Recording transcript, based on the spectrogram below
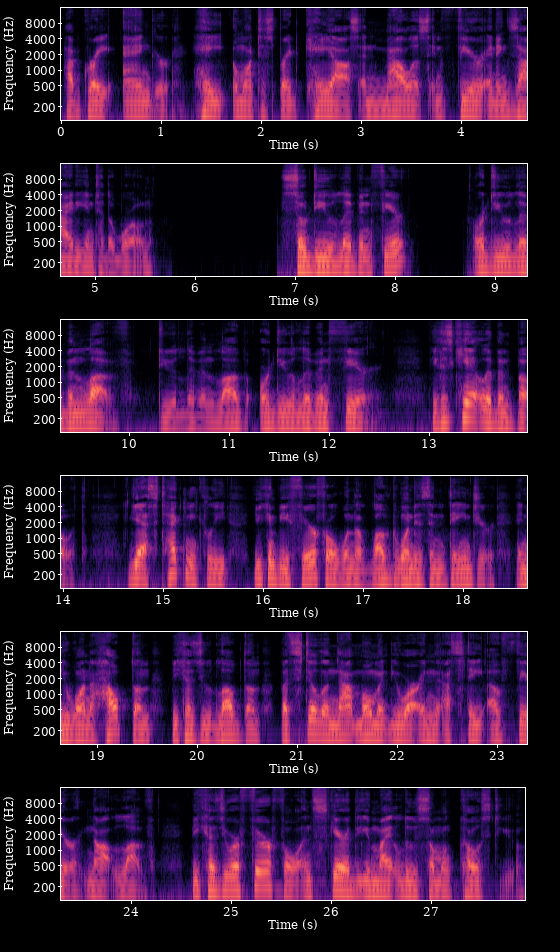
have great anger, hate, and want to spread chaos and malice and fear and anxiety into the world. So, do you live in fear? Or do you live in love? Do you live in love or do you live in fear? Because you can't live in both. Yes, technically, you can be fearful when a loved one is in danger and you want to help them because you love them, but still in that moment you are in a state of fear, not love, because you are fearful and scared that you might lose someone close to you.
